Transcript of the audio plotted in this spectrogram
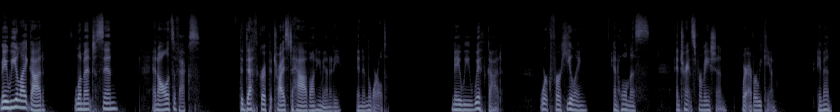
May we, like God, lament sin and all its effects, the death grip it tries to have on humanity and in the world. May we, with God, work for healing and wholeness and transformation wherever we can. Amen.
